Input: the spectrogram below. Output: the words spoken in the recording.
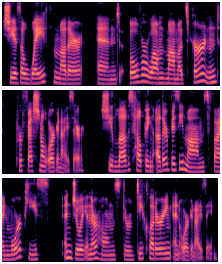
She is a wife, mother, and overwhelmed mama turned professional organizer. She loves helping other busy moms find more peace and joy in their homes through decluttering and organizing.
